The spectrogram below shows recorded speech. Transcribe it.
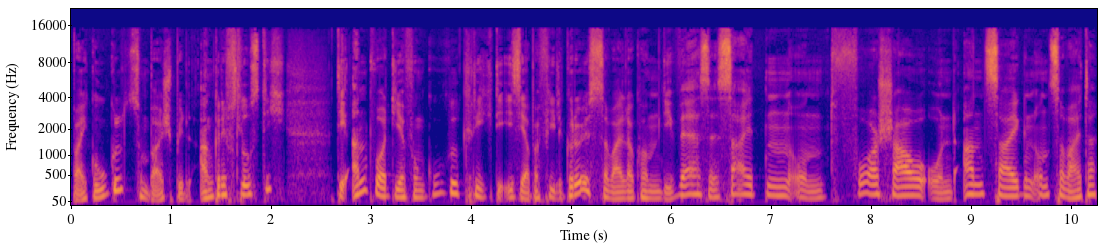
bei Google, zum Beispiel angriffslustig die Antwort, die ihr von Google kriegt, die ist ja aber viel größer, weil da kommen diverse Seiten und Vorschau und Anzeigen und so weiter.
